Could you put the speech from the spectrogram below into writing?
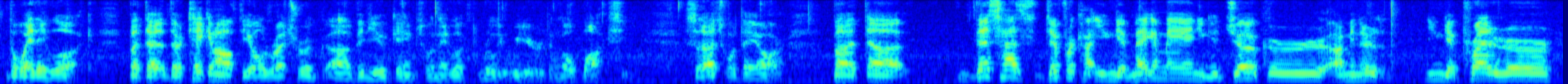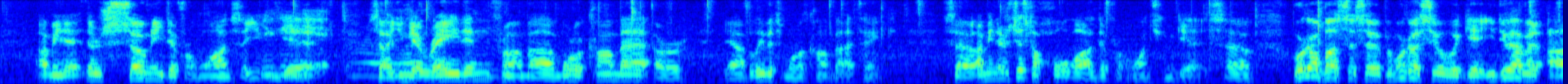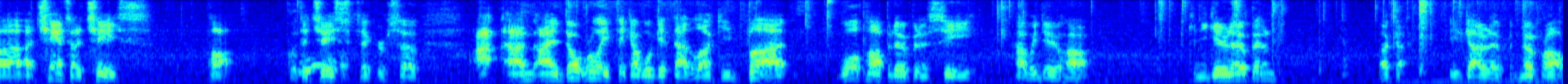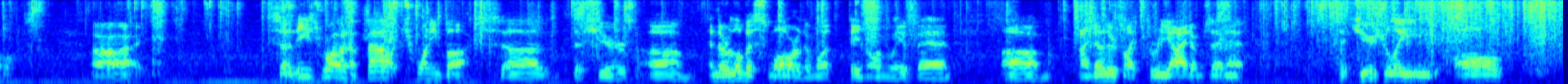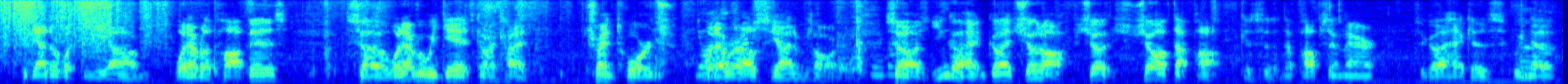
the way they look. But they're, they're taking off the old retro uh, video games when they looked really weird and a little boxy. So that's what they are. But uh, this has different kind. You can get Mega Man, you can get Joker. I mean, there you can get Predator. I mean, it- there's so many different ones that you can, get. So you can get Raiden from uh, Mortal Kombat, or yeah, I believe it's Mortal Kombat, I think. So I mean, there's just a whole lot of different ones you can get. So we're gonna bust this open. We're gonna see what we get. You do have a uh, a chance at a chase pop with the chase sticker. So I, I I don't really think I will get that lucky, but we'll pop it open and see how we do, huh? Can you get it open? Yep. Okay, he's got it open, no problem. All right. So these run about 20 bucks uh, this year, um, and they're a little bit smaller than what they normally have been. Um, I know there's like three items in it. It's usually all together with the um, whatever the pop is. So whatever we get it's going to kind of trend towards whatever else the items are. You wanna go So first? you can go ahead, go ahead, show it off, show show off that pop because that pop's in there. So go ahead because we Uh, know.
